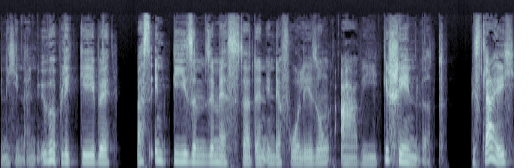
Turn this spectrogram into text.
wenn ich Ihnen einen Überblick gebe, was in diesem Semester denn in der Vorlesung AVI geschehen wird. Bis gleich!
